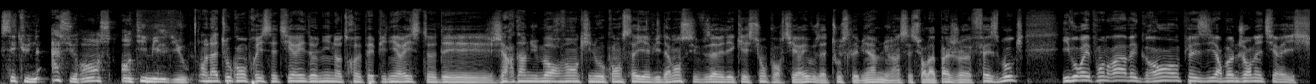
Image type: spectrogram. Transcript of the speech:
C'est une assurance anti-mildiou. On a tout compris, c'est Thierry Denis, notre pépiniériste des Jardins du Morvan, qui nous conseille évidemment. Si vous avez des questions pour Thierry, vous êtes tous les bienvenus. hein. C'est sur la page Facebook. Il vous répondra avec grand plaisir. Bonne journée Thierry.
